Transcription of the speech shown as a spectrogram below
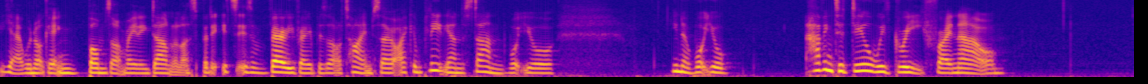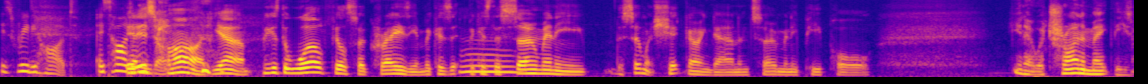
yeah we're not getting bombs aren't raining down on us but it's, it's a very very bizarre time. So I completely understand what you're you know what you're having to deal with grief right now is really hard. It's hard. It is anyway. hard, yeah, because the world feels so crazy, and because it, because there's Mm. so many, there's so much shit going down, and so many people. You know, we're trying to make these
